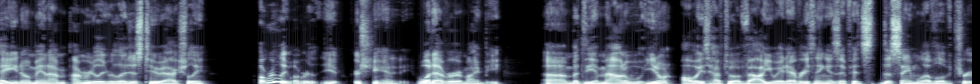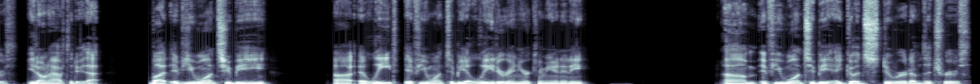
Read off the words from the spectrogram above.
Hey, you know, man, I'm I'm really religious too. Actually. Oh, really? What? Christianity, whatever it might be. Um, but the amount of you don't always have to evaluate everything as if it's the same level of truth. You don't have to do that. But if you want to be uh, elite, if you want to be a leader in your community, um, if you want to be a good steward of the truth,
